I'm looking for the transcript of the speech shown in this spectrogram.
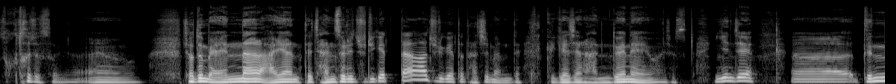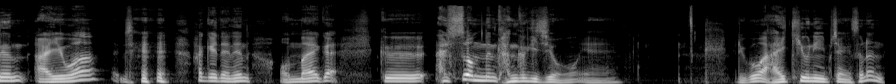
속 터졌어요. 아유. 저도 맨날 아이한테 잔소리 줄이겠다, 줄이겠다 다짐하는데 그게 잘 안 되네요. 하셨습니다. 이게 이제, 어, 듣는 아이와 이제 하게 되는 엄마의 그, 알 수 없는 간극이죠. 예. 그리고 아이 키우는 입장에서는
